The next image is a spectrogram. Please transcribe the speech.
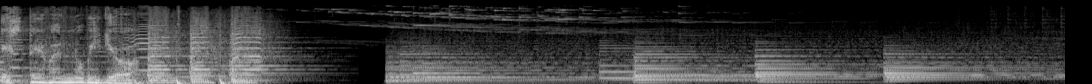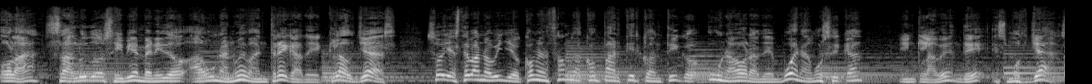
Esteban Novillo. Hola, saludos y bienvenido a una nueva entrega de Cloud Jazz. Soy Esteban Novillo comenzando a compartir contigo una hora de buena música en clave de smooth jazz.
